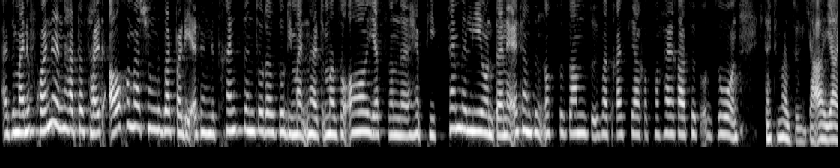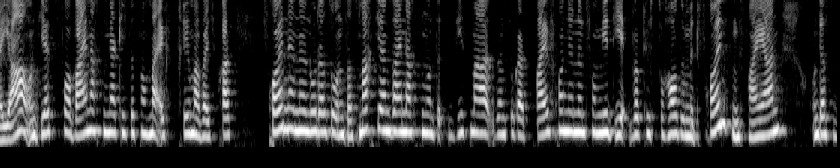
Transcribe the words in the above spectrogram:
also meine Freundin hat das halt auch immer schon gesagt, weil die Eltern getrennt sind oder so. Die meinten halt immer so, oh, ihr habt so eine Happy Family und deine Eltern sind noch zusammen, so über 30 Jahre verheiratet und so. Und ich dachte immer so, ja, ja, ja. Und jetzt vor Weihnachten merke ich das nochmal extremer, weil ich frage Freundinnen oder so, und was macht ihr an Weihnachten? Und diesmal sind sogar zwei Freundinnen von mir, die wirklich zu Hause mit Freunden feiern. Und das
